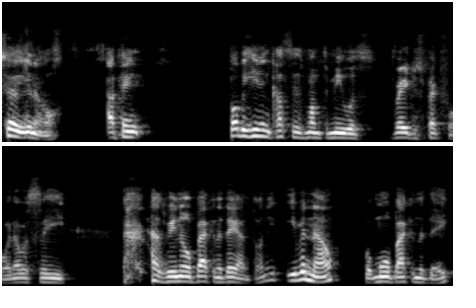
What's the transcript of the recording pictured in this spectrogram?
So you know, I think Bobby Heenan cussing his mum to me was very disrespectful, and obviously, as we know, back in the day, Anthony, even now, but more back in the day,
